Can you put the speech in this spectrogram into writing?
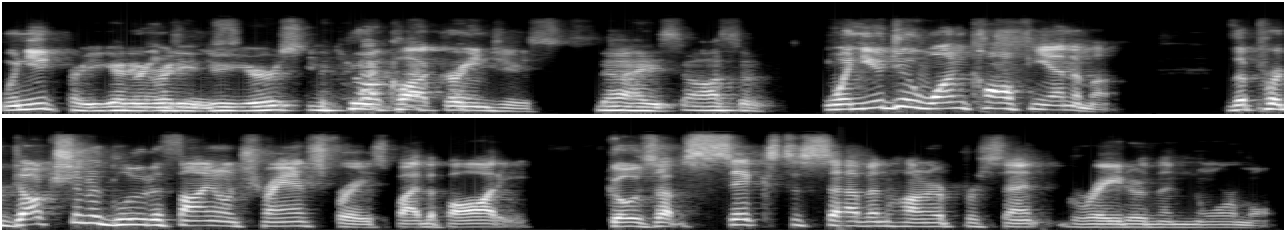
When you are you getting ready juice, to do yours? two o'clock green juice. Nice, awesome. When you do one coffee enema, the production of glutathione transferase by the body goes up six to 700% greater than normal.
